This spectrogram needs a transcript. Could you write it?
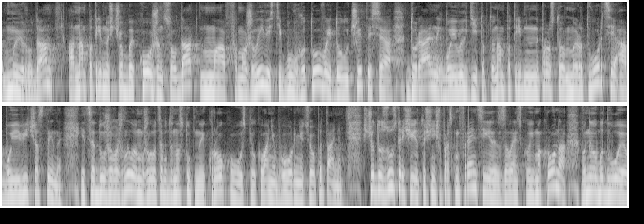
миру, да? а нам потрібно, щоб кожен солдат мав можливість і був готовий долучитися до реальних бойових дій. Тобто нам потрібні не просто миротворці, а бойові частини. І це дуже важливо. Можливо, це буде наступний крок у спілкуванні обговоренні цього питання. Щодо зустрічі, точніше прес-конференції Зеленського і Макрона, вони обидвоє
